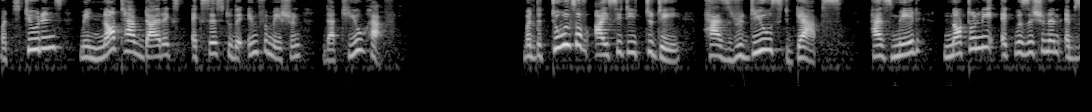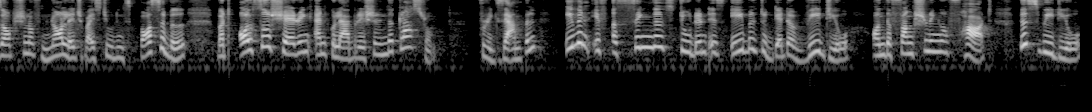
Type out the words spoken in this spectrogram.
but students may not have direct access to the information that you have. But the tools of ICT today has reduced gaps, has made not only acquisition and absorption of knowledge by students possible, but also sharing and collaboration in the classroom. For example, even if a single student is able to get a video on the functioning of heart, this video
